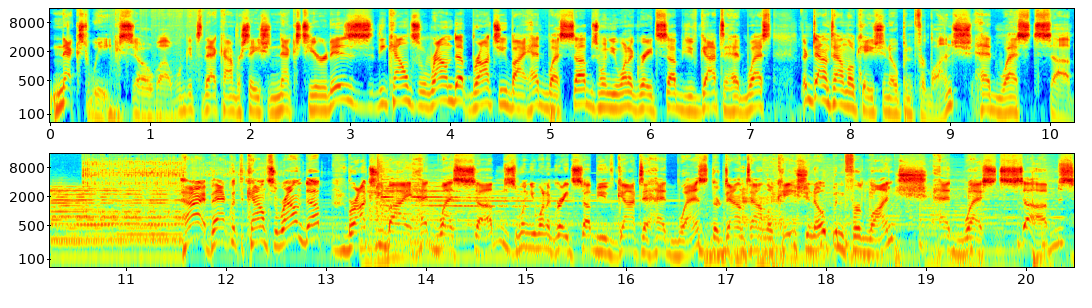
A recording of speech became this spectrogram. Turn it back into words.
next week. So uh, we'll get to that conversation next. Here it is the Council Roundup brought to you by Head West Subs. When you want a great sub, you've got to head west. Their downtown location open for lunch. Head West Sub. All right, back with the Council Roundup, brought to you by Head West Subs. When you want a great sub, you've got to head west. Their downtown location open for lunch. Head West Subs.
